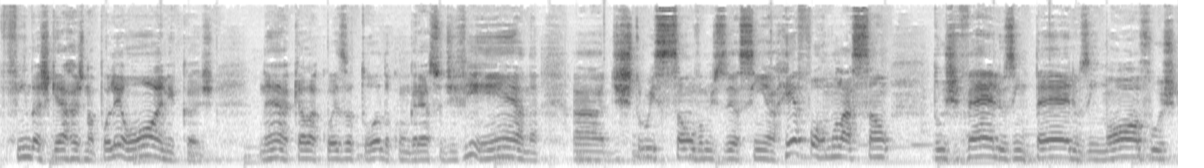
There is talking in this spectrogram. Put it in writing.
Fim das guerras napoleônicas, né, aquela coisa toda, o Congresso de Viena, a destruição, vamos dizer assim, a reformulação dos velhos impérios em novos,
